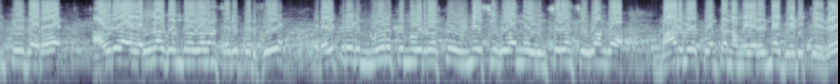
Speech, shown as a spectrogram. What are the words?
ಎಂ ಪಿ ಇದ್ದಾರೆ. ಅವರೇ ಆ ಎಲ್ಲ ಗೊಂದಲಗಳನ್ನು ಸರಿಪಡಿಸಿ ರೈತರಿಗೆ ನೂರಕ್ಕೆ ನೂರರಷ್ಟು ವಿಮೆ ಸಿಗುವಂಗೆ ಇನ್ಶೂರೆನ್ಸ್ ಸಿಗುವಂಗ ಮಾಡಬೇಕು ಅಂತ ನಮ್ಮ ಎರಡನೇ ಬೇಡಿಕೆ ಇದೆ.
